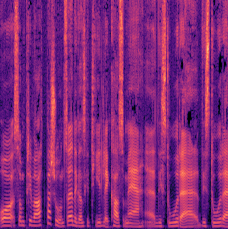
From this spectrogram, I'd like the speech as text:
og som privatperson så er det ganske tydelig hva som er uh, de, store, de, store,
